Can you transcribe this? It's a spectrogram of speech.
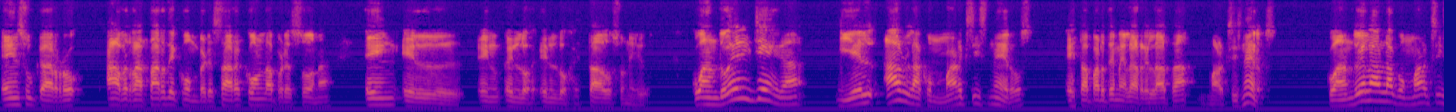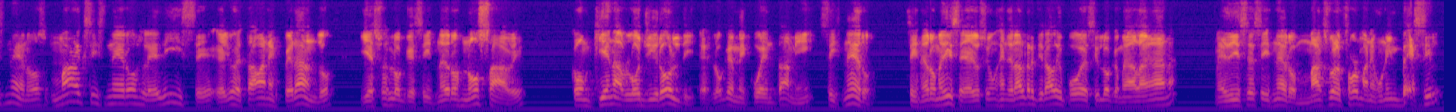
en su carro a tratar de conversar con la persona en, el, en, en los, en los Estados Unidos. Cuando él llega y él habla con Mark Cisneros, esta parte me la relata Mark Cisneros. Cuando él habla con Mark Cisneros, Mark Cisneros le dice, ellos estaban esperando, y eso es lo que Cisneros no sabe, con quién habló Giroldi, es lo que me cuenta a mí Cisneros. Cisneros me dice, ya yo soy un general retirado y puedo decir lo que me da la gana. Me dice Cisneros, Maxwell Thorman es un imbécil,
